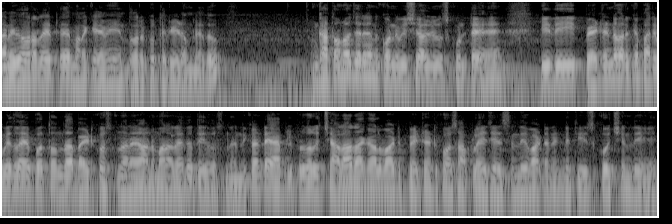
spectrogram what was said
అనే వివరాలు అయితే మనకేమీ ఇంతవరకు తెలియడం లేదు. గతంలో జరిగిన కొన్ని విషయాలు చూసుకుంటే ఇది పేటెంట్ వరకే పరిమితం అయిపోతుందా బయటకు వస్తుందా అనే అనుమానాలు అయితే తీరుస్తుంది ఎందుకంటే యాపిల్ ఇప్పటివరకు చాలా రకాల వాటి పేటెంట్ కోసం అప్లై చేసింది వాటన్నింటిని తీసుకొచ్చింది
